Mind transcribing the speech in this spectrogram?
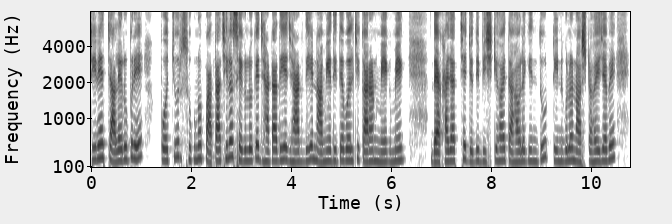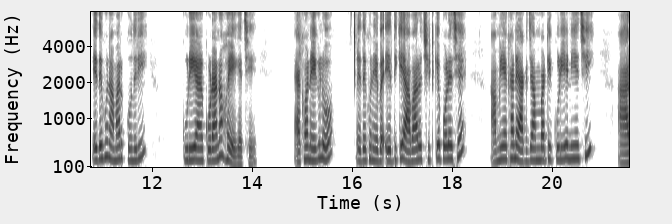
টিনের চালের উপরে প্রচুর শুকনো পাতা ছিল, সেগুলোকে ঝাঁটা দিয়ে, ঝাঁট দিয়ে নামিয়ে দিতে বলছি। কারণ মেঘ মেঘ দেখা যাচ্ছে। যদি বৃষ্টি হয়, তাহলে কিন্তু টিনগুলো নষ্ট হয়ে যাবে। এ দেখুন, আমার কুঁদরি কুড়িয়ে কুড়ানো হয়ে গেছে। এখন এগুলো, এ দেখুন, এবার এদিকে আবারও ছিটকে পড়েছে। আমি এখানে এক জামবাটি কুড়িয়ে নিয়েছি আর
